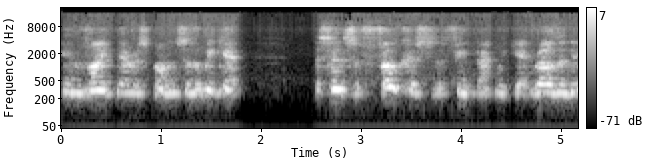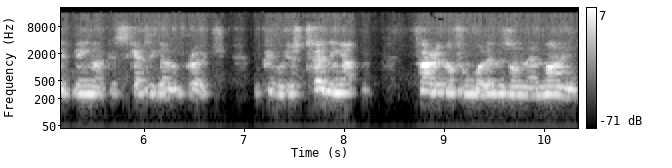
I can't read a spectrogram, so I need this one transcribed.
invite their response, so that we get a sense of focus to the feedback we get, rather than it being like a scattergun approach, with people just turning up, firing off on whatever's on their mind.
